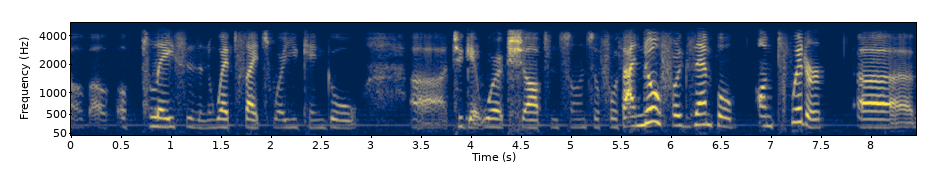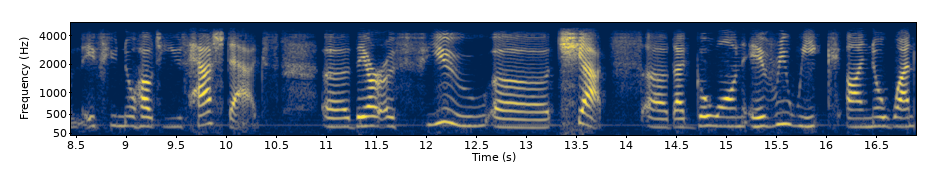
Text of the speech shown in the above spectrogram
of, of of places and websites where you can go uh, to get workshops and so on and so forth. I know, for example, on Twitter, um, if you know how to use hashtags, uh, there are a few uh, chats uh, that go on every week. I know one,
